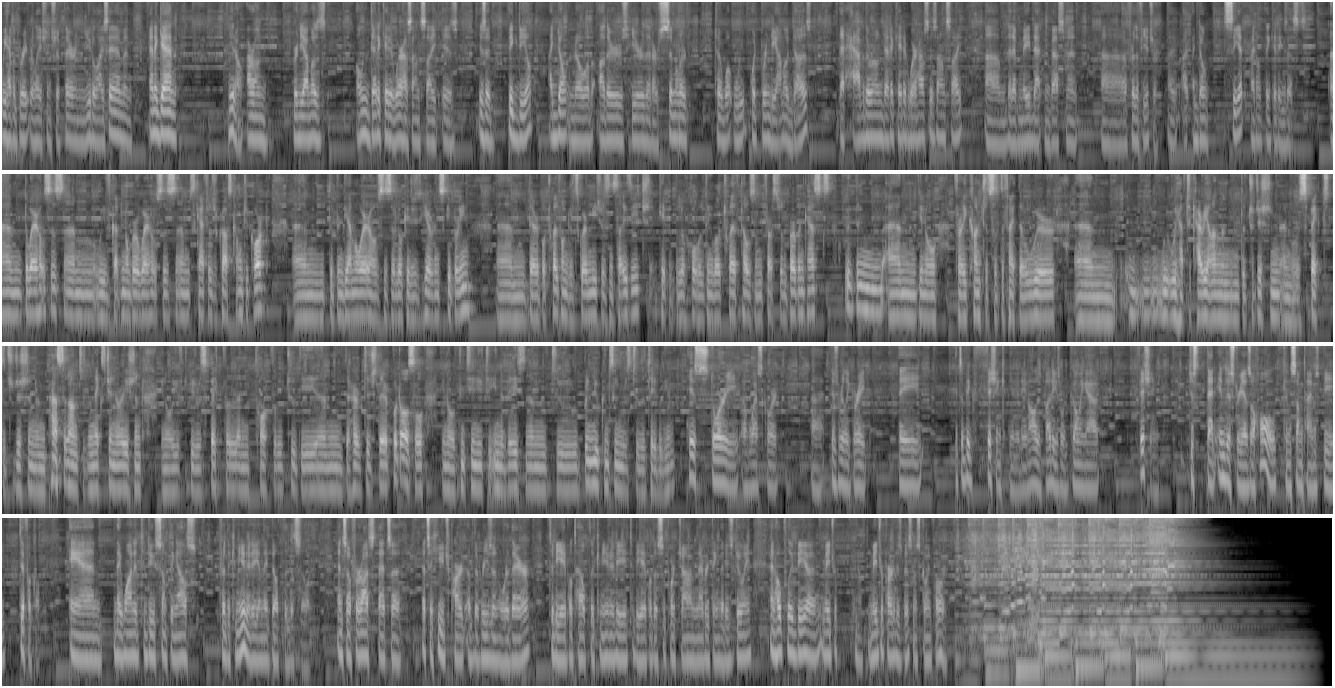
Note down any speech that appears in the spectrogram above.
we have a great relationship there and utilize him. And, and again, you know, our own Brindiamo's own dedicated warehouse on site is, is a big deal. I don't know of others here that are similar to what, we, what Brindiamo does that have their own dedicated warehouses on site um, that have made that investment uh, for the future. I, I, I, don't see it, I don't think it exists. Um, the warehouses, um, we've got a number of warehouses um, scattered across County Cork. Um, the Brindiamo warehouses are located here in Skibbereen. Um, they're about 1,200 square metres in size each, capable of holding about 12,000 first fill bourbon casks. We've been, you know, very conscious of the fact that we're um, we, we, have to carry on the tradition and respect the tradition and pass it on to the next generation. You know, you have to be respectful and thoughtful to the um, the heritage there, but also, you know, continue to innovate and to bring new consumers to the table. You know? His story of West Cork uh, is really great. They, it's a big fishing community, and all his buddies were going out fishing, just that industry as a whole can sometimes be difficult. And they wanted to do something else for the community and they built the distillery. And so for us, that's a, that's a huge part of the reason we're there, to be able to help the community, to be able to support John and everything that he's doing, and hopefully be a major, you know, major part of his business going forward.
